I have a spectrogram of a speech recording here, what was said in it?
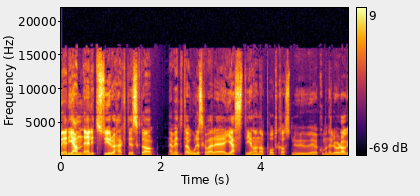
er det igjen er litt styr og hektisk, da. Jeg vet at Ole skal være gjest i en annen podkast nå kommende lørdag.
